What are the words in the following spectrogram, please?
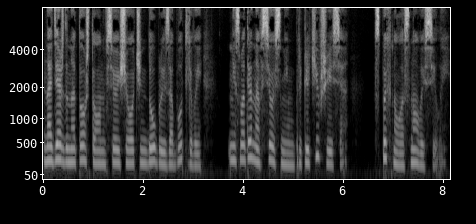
Надежда на то, что он все еще очень добрый и заботливый, несмотря на все с ним приключившееся, вспыхнула с новой силой.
